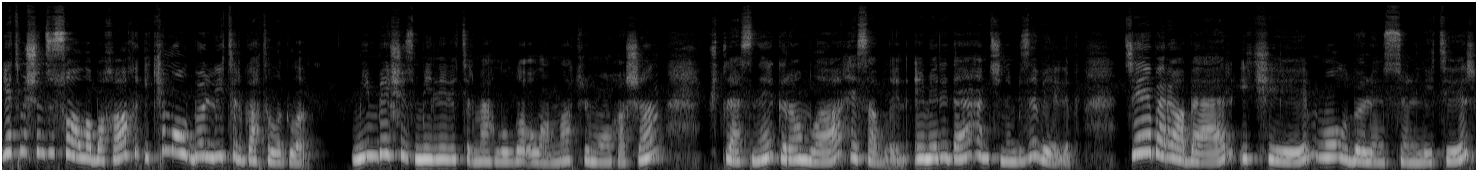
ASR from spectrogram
70-ci suala baxaq. 2 mol böl litr qatılıqlı 1500 ml məhlulda olan natrium OH-ın kütləsini qramla hesablayın. Emeri də həmçinin bizə verilib. C bərabər 2 mol bölünsün litr.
